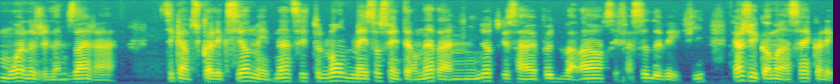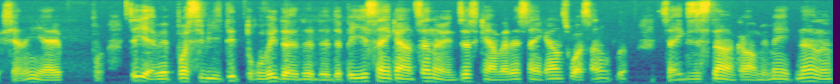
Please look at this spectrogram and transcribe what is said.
moi, là, j'ai de la misère à. Tu sais, quand tu collectionnes maintenant, tu sais, tout le monde met ça sur Internet à la minute que ça a un peu de valeur, c'est facile de vérifier. Quand j'ai commencé à collectionner, il y avait, il y avait possibilité de trouver, de, de, de, de payer 50 cents un disque qui en valait 50, 60. Là. Ça existait encore. Mais maintenant, là,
